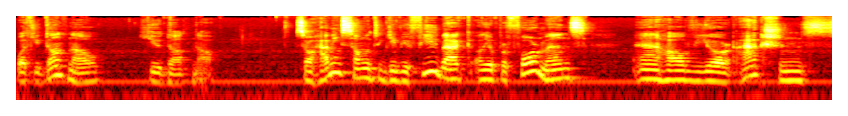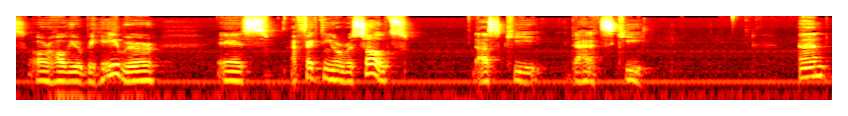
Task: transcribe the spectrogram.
What you don't know, you don't know. So, having someone to give you feedback on your performance and how your actions or how your behavior is affecting your results, that's key. That's key. And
